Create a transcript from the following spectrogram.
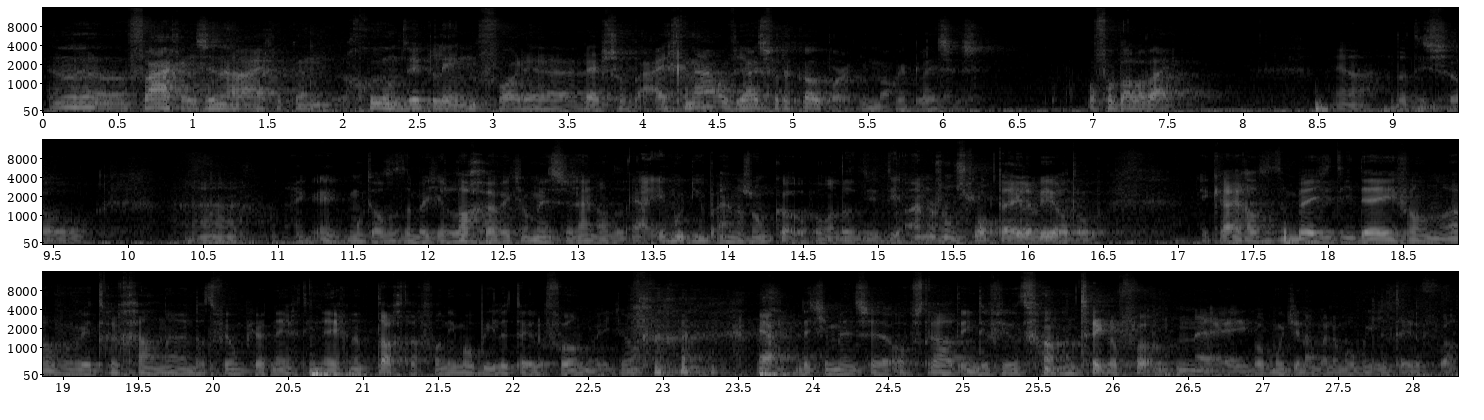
En een vraag, is er nou eigenlijk een goede ontwikkeling voor de webshop-eigenaar of juist voor de koper, die marketplaces? Of voor allebei? Ja, dat is zo... Uh, ik, ik, moet altijd een beetje lachen, weet je. Mensen zijn altijd, ja, je moet niet op Amazon kopen, want die Amazon slokt de hele wereld op ik krijg altijd een beetje het idee van over weer teruggaan uh, dat filmpje uit 1989 van die mobiele telefoon, weet je wel. ja. Dat je mensen op straat interviewt van een telefoon. Nee, wat moet je nou met een mobiele telefoon?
